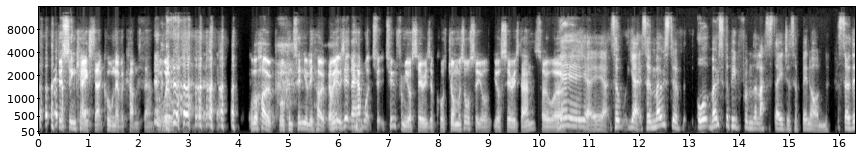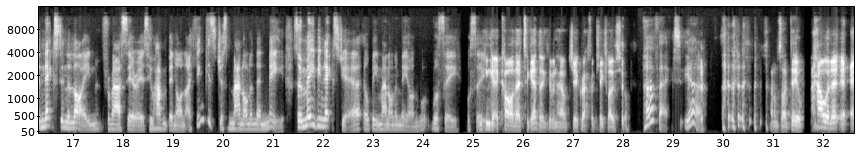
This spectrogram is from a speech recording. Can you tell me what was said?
Just in case that call never comes down. But we'll, we'll hope. We'll continually hope. I mean, was it they have what two, two, from your series, of course. Jon was also your your series, Dan. So uh... yeah, yeah, yeah, yeah, yeah. So yeah, so most of all most of the people from the latter stages have been on. So the next in the line from our series who haven't been on, I think it's just Manon and then me. So maybe next year it'll be Manon and me on. We'll, we'll see. We'll see. You can get a car there together, given how geographically close you are. Perfect. Yeah. Sounds ideal. Howard,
